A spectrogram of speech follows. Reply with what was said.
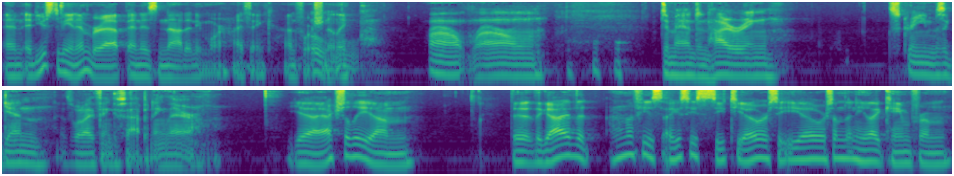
And it used to be an Ember app and is not anymore. I think, unfortunately. Demand and hiring screams again is what I think is happening there. Yeah, actually, um, the the guy that I don't know if he's I guess he's CTO or CEO or something. He like came from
